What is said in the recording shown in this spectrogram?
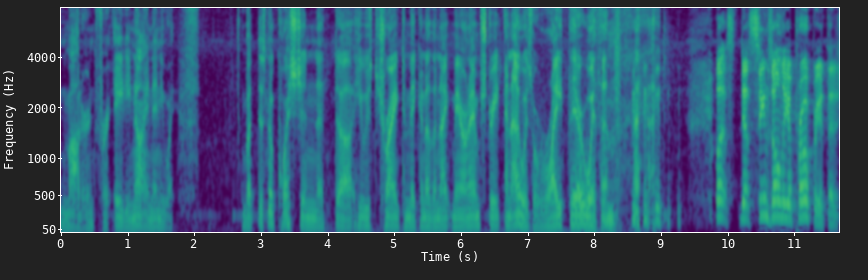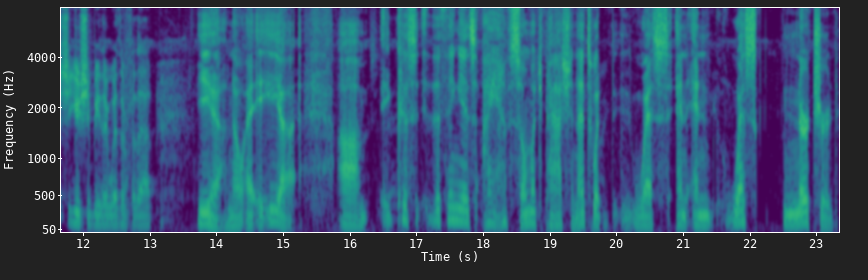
modern for '89 anyway but there's no question that uh, he was trying to make another Nightmare on Elm Street, and I was right there with him. well, it seems only appropriate that sh- you should be there with him for that. Yeah, no, I, yeah, because um, the thing is, I have so much passion. That's what Wes and and Wes nurtured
